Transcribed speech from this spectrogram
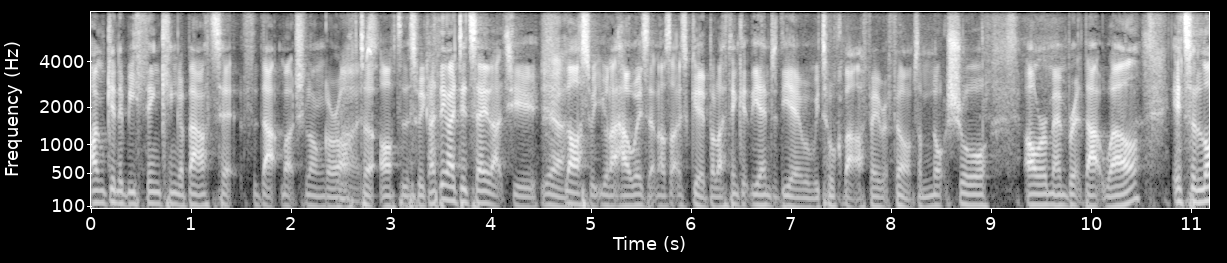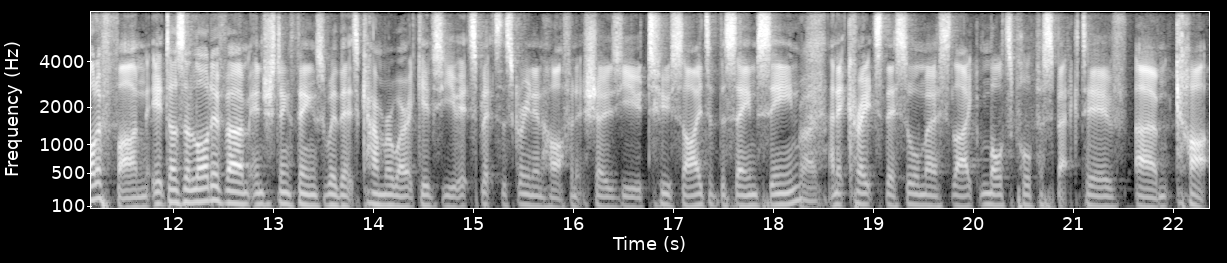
I'm going to be thinking about it for that much longer Right. after after this week. I think I did say that to you Yeah. last week. You were like, "How is it?" And I was like, "It's good." But I think at the end of the year, when we talk about our favorite films, I'm not sure I'll remember it that well. It's a lot of fun. It does a lot of um, interesting things with its camera, where it gives you it splits the screen in half and it shows you two sides of the same scene, Right. and it creates this almost like multiple perspective um, cut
